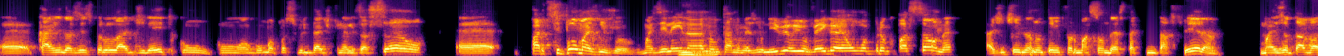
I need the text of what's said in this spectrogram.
é, caindo às vezes pelo lado direito com, com alguma possibilidade de finalização. É, participou mais do jogo, mas ele ainda Uhum. não está no mesmo nível e o Veiga é uma preocupação, né? A gente ainda não tem informação desta quinta-feira, mas eu estava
